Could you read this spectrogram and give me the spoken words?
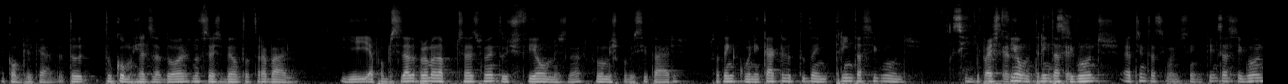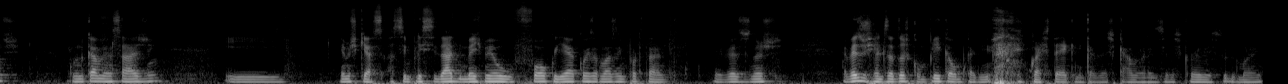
é complicado. Tu, tu, como realizador, não fizeste bem o teu trabalho. E a publicidade, o problema da publicidade, principalmente os filmes, né? os filmes publicitários, só tem que comunicar aquilo tudo em 30 segundos. Sim. Tipo, este filme, 30 segundos. É 30 segundos, sim. 30 sim. segundos comunicar a mensagem e vemos que a, a, simplicidade mesmo é o foco e é a coisa mais importante. Às vezes nós, às vezes os realizadores complicam um bocadinho com as técnicas, as câmaras, as coisas e tudo mais.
